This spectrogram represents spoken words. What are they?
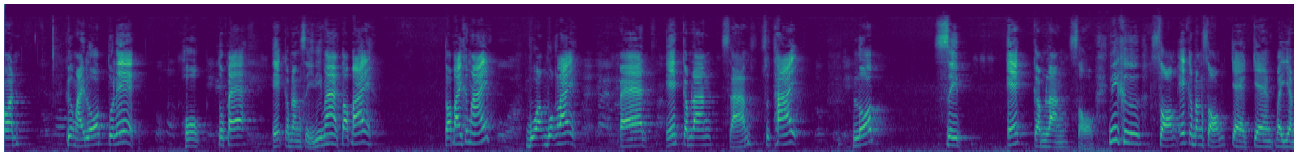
ก่อน เครื่องหมายลบ ตัวเลข 6 ตัวแปร x กำลัง 4 ดีมาก ต่อไป ต่อไปเครื่องหมาย บวก บวกอะไร 8 x กำลัง 3 สุดท้าย ลบ 10 x กำลัง 2 นี่คือ 2 x กำลัง 2 แจกแจงไปยัง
